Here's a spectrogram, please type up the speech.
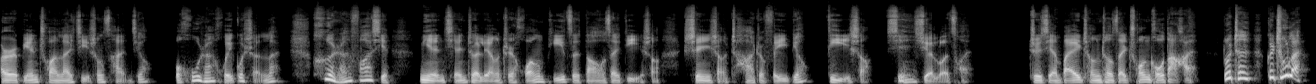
耳边传来几声惨叫，我忽然回过神来，赫然发现面前这两只黄皮子倒在地上，身上插着飞镖，地上鲜血乱窜。只见白程程在窗口大喊：“罗晨，快出来！”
